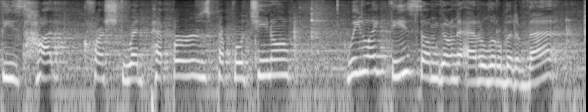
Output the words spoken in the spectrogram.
these hot crushed red peppers, pepperoncino. We like these, so I'm going to add a little bit of that.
